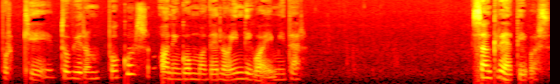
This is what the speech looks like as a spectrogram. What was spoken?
porque tuvieron pocos o ningún modelo índigo a imitar. Son creativos.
